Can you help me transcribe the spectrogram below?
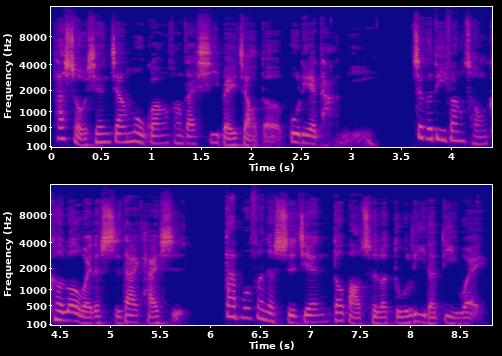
他首先将目光放在西北角的布列塔尼这个地方，从克洛维的时代开始，大部分的时间都保持了独立的地位。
